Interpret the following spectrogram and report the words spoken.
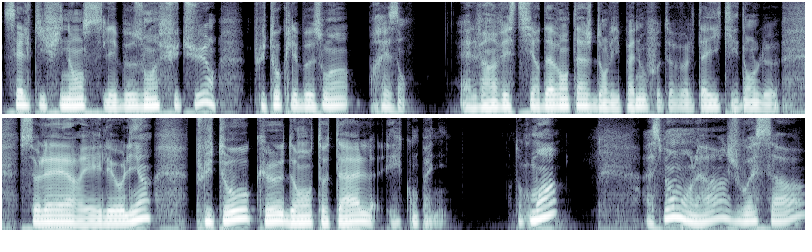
celle qui finance les besoins futurs plutôt que les besoins présents. Elle va investir davantage dans les panneaux photovoltaïques et dans le solaire et l'éolien plutôt que dans Total et compagnie. Donc moi, à ce moment-là, je vois ça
